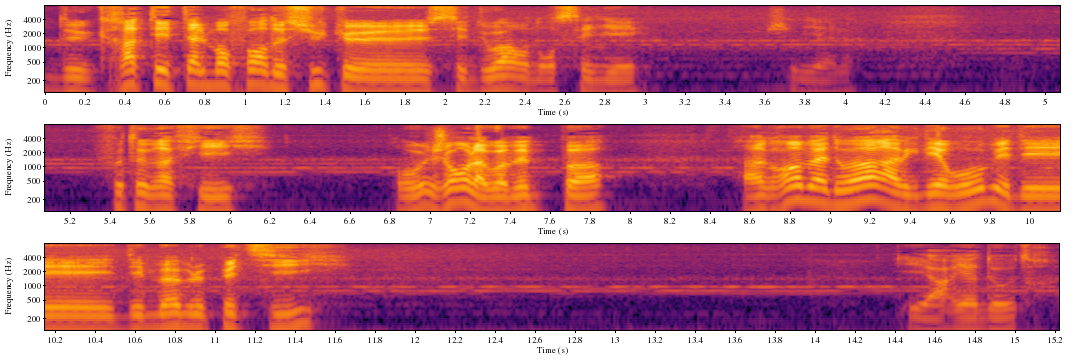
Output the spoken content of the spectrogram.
de gratter tellement fort dessus que ses doigts en ont saigné. Génial. Photographie. Genre, on la voit même pas. Un grand manoir avec des rooms et des, des meubles petits. Il n'y a rien d'autre.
